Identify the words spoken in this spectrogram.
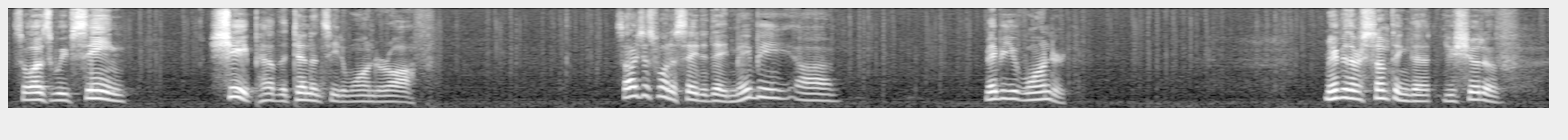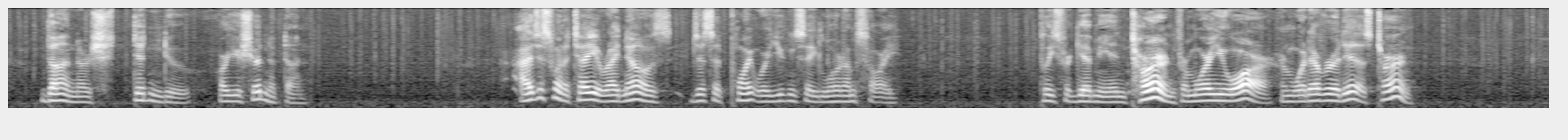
So, as we've seen, sheep have the tendency to wander off. So, I just want to say today maybe, uh, maybe you've wandered. Maybe there's something that you should have done or sh- didn't do or you shouldn't have done. I just want to tell you right now is just a point where you can say, Lord, I'm sorry. Please forgive me and turn from where you are and whatever it is. Turn.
